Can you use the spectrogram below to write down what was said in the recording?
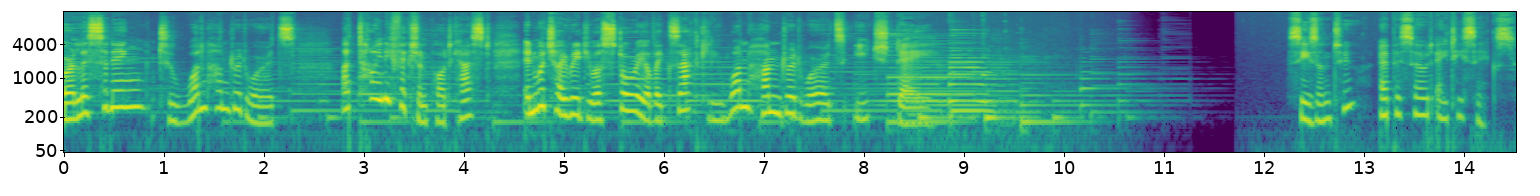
are listening to 100 Words, a tiny fiction podcast in which I read you a story of exactly 100 words each day. Season 2, Episode 86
